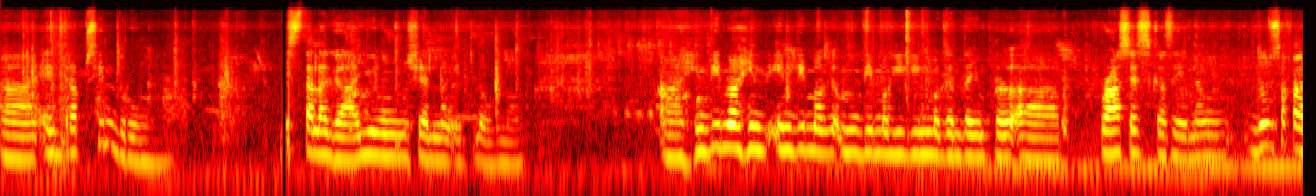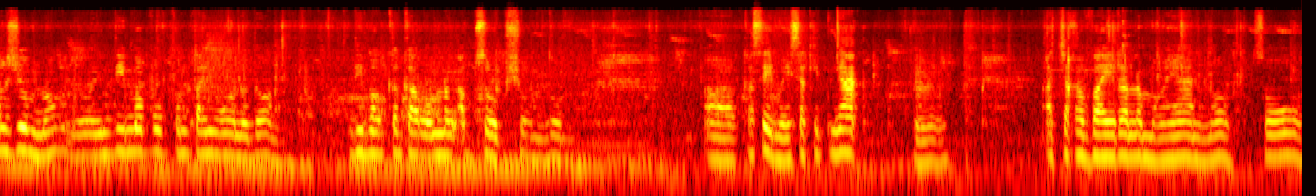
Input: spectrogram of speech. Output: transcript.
uh, egg drop syndrome. Is talaga yung shell ng itlog no ah, hindi ma hindi hindi, mag, hindi magiging maganda yung ah, process kasi ng doon sa calcium no? Hindi mapupunta yung ano doon hindi magkakaroon ng absorption doon Ah, kasi may sakit nga. Mm. at saka viral ang mga yan no? So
